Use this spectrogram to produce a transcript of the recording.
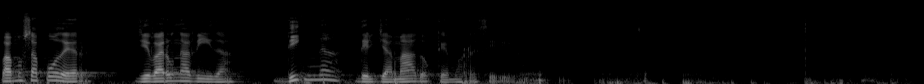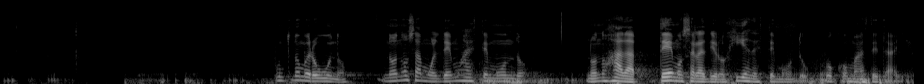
vamos a poder llevar una vida digna del llamado que hemos recibido. Punto número uno, no nos amoldemos a este mundo, no nos adaptemos a las ideologías de este mundo. Un poco más detalle.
